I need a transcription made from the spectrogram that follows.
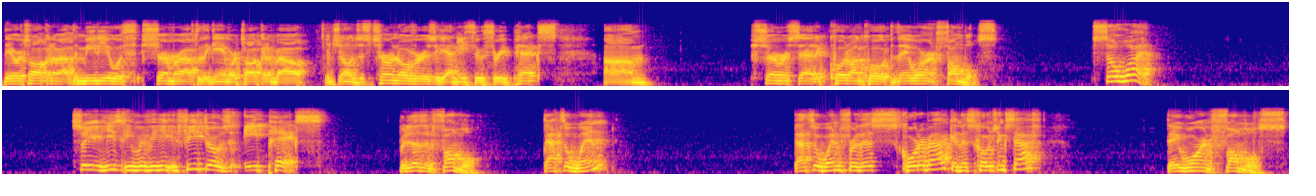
They were talking about the media with Shurmur after the game. We're talking about Jones's turnovers. Again, he threw three picks. Um, Shurmur said, quote unquote, they weren't fumbles. So what? So he's if he throws eight picks, but he doesn't fumble, that's a win. That's a win for this quarterback and this coaching staff. They weren't fumbles.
